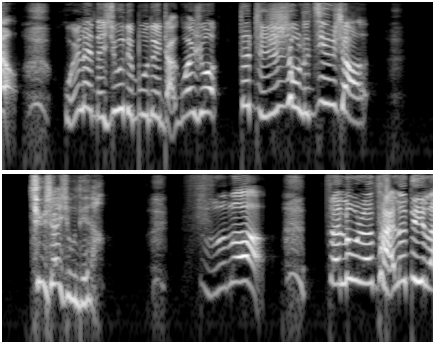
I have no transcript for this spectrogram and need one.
有，回来的兄弟部队长官说他只是受了轻伤。青山兄弟呢？死了，在路上踩了地雷，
